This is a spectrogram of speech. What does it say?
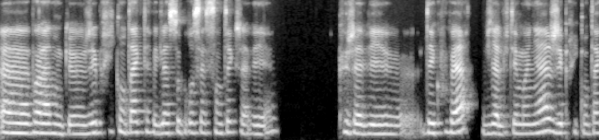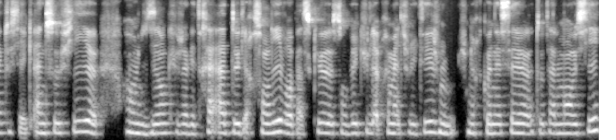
Euh, voilà, donc euh, j'ai pris contact avec l'asso grossesse santé que j'avais que j'avais découvert via le témoignage. J'ai pris contact aussi avec Anne-Sophie en lui disant que j'avais très hâte de lire son livre parce que son vécu de la prématurité, je, je m'y reconnaissais totalement aussi.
